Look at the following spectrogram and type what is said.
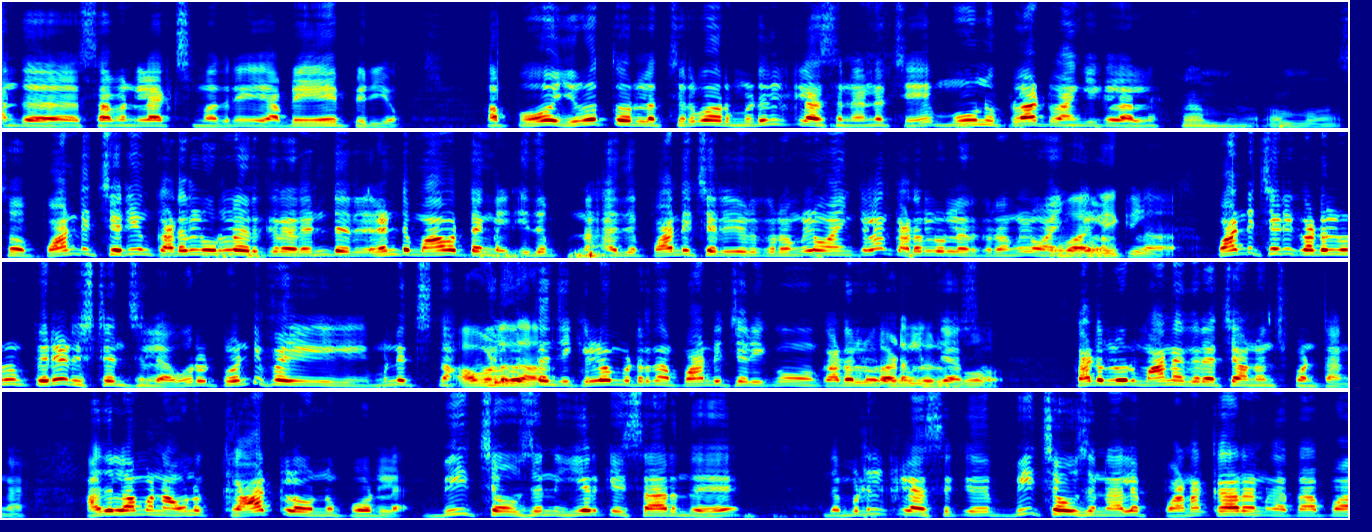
அந்த செவன் லேக்ஸ் மாதிரி அப்படியே பிரியும். அப்போ இருபத்தொரு லட்ச ரூபாய் ஒரு மிடில் கிளாஸ் நினைச்சு மூணு பிளாட் வாங்கிக்கலாம்ல? ஸோ பாண்டிச்சேரியும் கடலூர்ல இருக்கிற ரெண்டு ரெண்டு மாவட்டங்கள். இது அது பாண்டிச்சேரி இருக்கிறவங்களும் வாங்கிக்கலாம் கடலூர்ல இருக்கிறவங்களும் வாங்கிக்கலாம். பாண்டிச்சேரி கடலூரும் பெரிய டிஸ்டன்ஸ் இல்ல ஒரு டுவெண்ட்டி ஃபைவ் மினிட்ஸ் தான். அவ்வளவுதான். இருபத்தஞ்சு கிலோமீட்டர் தான் பாண்டிச்சேரிக்கும் கடலூர் கடலூர் கடலூர் மாநகராட்சி அனௌன்ஸ் பண்ணிட்டாங்க. அது இல்லாமல் நான் ஒன்றும் காட்டில் ஒன்றும் போடல. பீச் ஹவுஸ்னு இயற்கை சார்ந்து இந்த மிடில் கிளாஸுக்கு பீச் ஹவுஸ்னாலே பணக்காரங்க தாப்பா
